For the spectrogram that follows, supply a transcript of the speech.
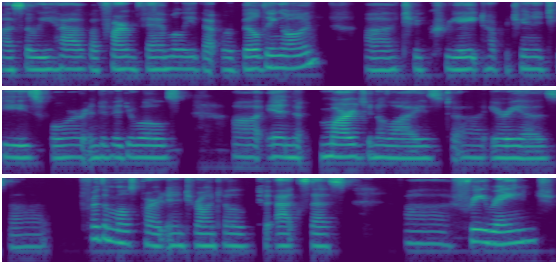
Uh, so we have a farm family that we're building on uh, to create opportunities for individuals uh, in marginalized uh, areas, uh, for the most part in Toronto, to access free range,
